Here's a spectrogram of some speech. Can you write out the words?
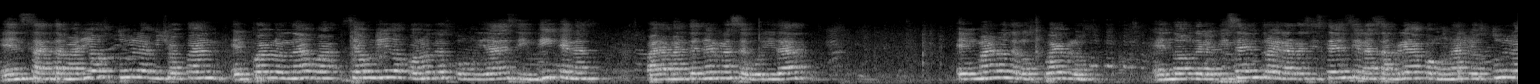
En Santa María Ostula, Michoacán, el pueblo Nahua se ha unido con otras comunidades indígenas para mantener la seguridad en manos de los pueblos, en donde el epicentro de la resistencia en la Asamblea Comunal de Ostula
